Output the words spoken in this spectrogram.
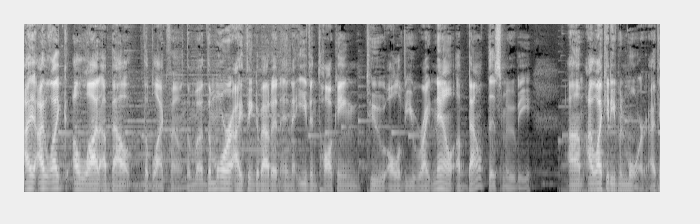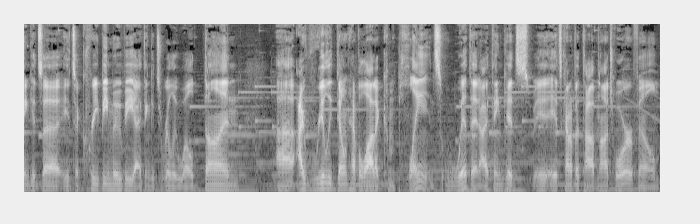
I, I, like a lot about the Black Phone. The, the more I think about it, and even talking to all of you right now about this movie, um, I like it even more. I think it's a it's a creepy movie. I think it's really well done. Uh, I really don't have a lot of complaints with it. I think it's it's kind of a top notch horror film,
